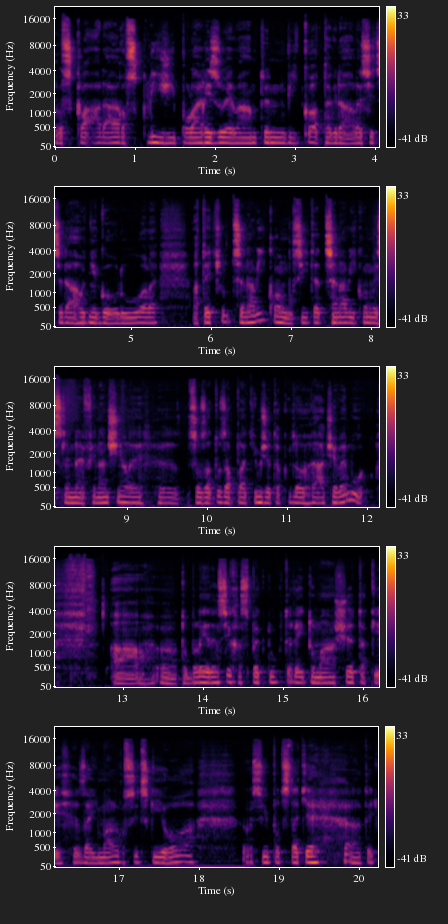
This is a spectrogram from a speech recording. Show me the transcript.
rozkládá, rozklíží, polarizuje vám ten výkon a tak dále. Sice dá hodně gólů, ale a teď cena výkon, musíte, cena výkon myslím ne finančně, ale eh, co za to zaplatím, že takovýhle hráče vemu. A e, to byl jeden z těch aspektů, který Tomáše taky zajímal Rosickýho a ve své podstatě e, teď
